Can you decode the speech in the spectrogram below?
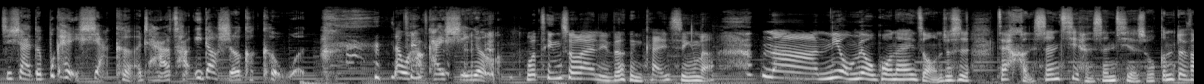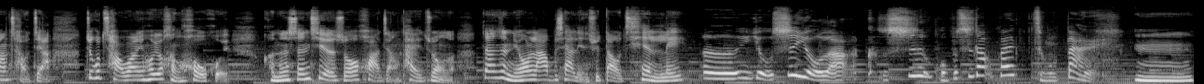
接下来都不可以下课，而且还要抄一到十二课课文，让我好开心哦！我听出来你的很开心了。那你有没有过那一种，就是在很生气、很生气的时候跟对方吵架，结果吵完以后又很后悔？可能生气的时候话讲太重了，但是你又拉不下脸去道歉嘞？呃，有是有啦，可是我不知道该怎么办哎。嗯，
